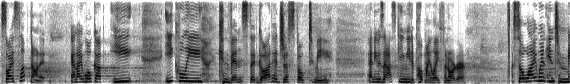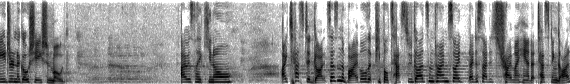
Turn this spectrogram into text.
So I slept on it. And I woke up e- equally convinced that God had just spoke to me and he was asking me to put my life in order. So I went into major negotiation mode. I was like, you know, I tested God. It says in the Bible that people tested God sometimes, so I, I decided to try my hand at testing God.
